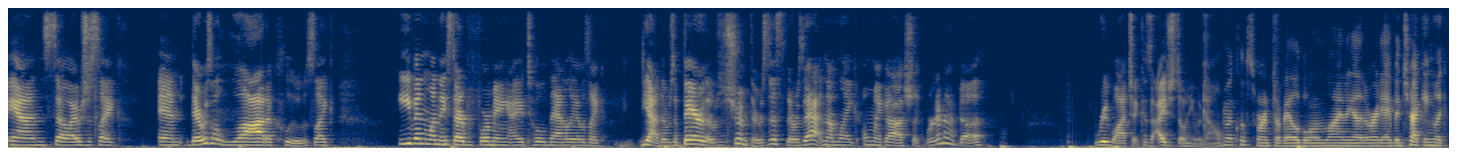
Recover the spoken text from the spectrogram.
And so I was just like, and there was a lot of clues. Like even when they started performing, I had told Natalie, I was like, yeah, there was a bear, there was a shrimp, there was this, there was that. And I'm like, oh my gosh, like, we're going to have to rewatch it because I just don't even know. The clips weren't available online yet already. I've been checking, like,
